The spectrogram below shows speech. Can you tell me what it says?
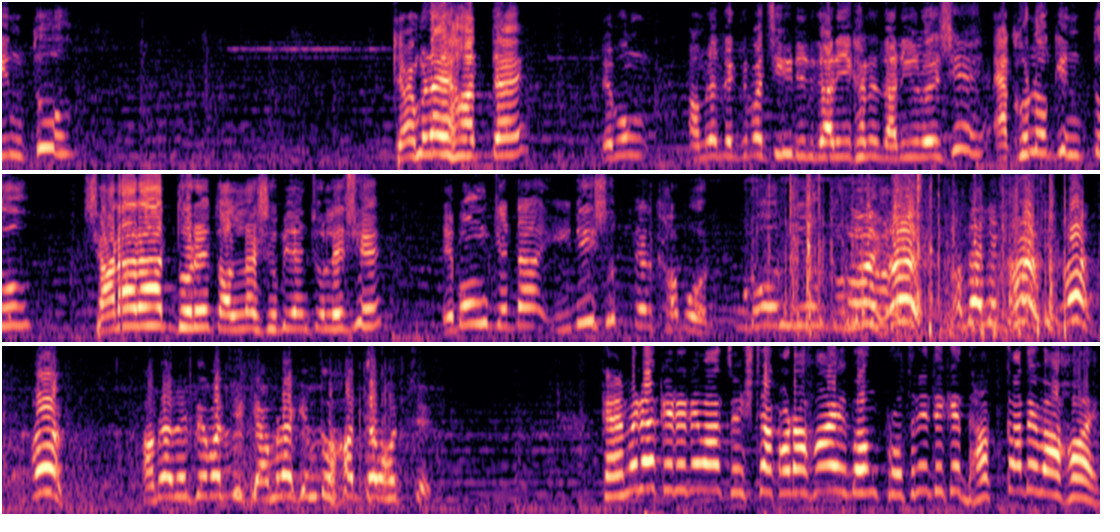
কিন্তু ক্যামেরায় হাত দেয় এবং আমরা দেখতে পাচ্ছি ইডির গাড়ি এখানে দাঁড়িয়ে রয়েছে। এখনও কিন্তু সারা রাত ধরে তল্লাশি অভিযান চলেছে। এবং যেটা ইডি সূত্রের খবর পুরো নিয়োগ আমরা দেখতে পাচ্ছি আমরা দেখতে পাচ্ছি ক্যামেরা কিন্তু হাত দেওয়া হচ্ছে। ক্যামেরা কেড়ে নেওয়ার চেষ্টা করা হয় এবং প্রতিনিধিকে ধাক্কা দেওয়া হয়।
